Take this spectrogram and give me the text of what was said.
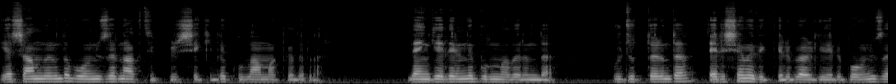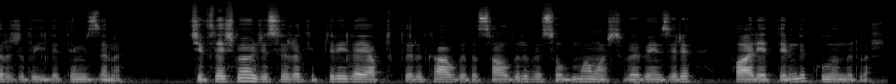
yaşamlarında boynuzlarını aktif bir şekilde kullanmaktadırlar. Dengelerini bulmalarında, vücutlarında erişemedikleri bölgeleri boynuz aracılığı ile temizleme, çiftleşme öncesi rakipleriyle yaptıkları kavgada saldırı ve savunma amaçlı ve benzeri faaliyetlerinde kullanırlar.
